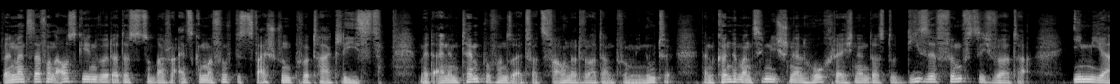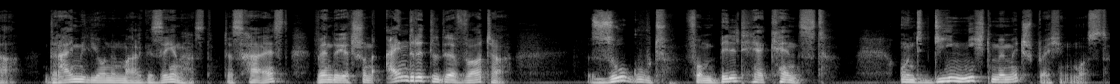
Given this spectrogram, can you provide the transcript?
Wenn man jetzt davon ausgehen würde, dass du zum Beispiel 1,5 bis 2 Stunden pro Tag liest, mit einem Tempo von so etwa 200 Wörtern pro Minute, dann könnte man ziemlich schnell hochrechnen, dass du diese 50 Wörter im Jahr drei Millionen Mal gesehen hast. Das heißt, wenn du jetzt schon ein Drittel der Wörter so gut vom Bild her kennst und die nicht mehr mitsprechen musst,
